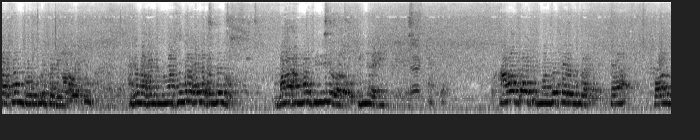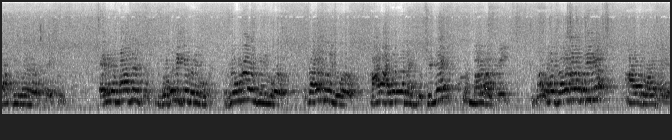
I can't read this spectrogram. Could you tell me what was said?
দশটান গরিবের জন্য না হয়েছি। এখন মাসুম বলে হইলে হইলেন বাবা আমার বিরোধী কিনে রেখে আমার তো মন্দির করে সেটা ফল মাফি করে রেখেছি এইগুলো মাদের যখনই কে করিব জৌড়াও করিব সাহায্য করিব আর আগের দায়িত্ব ছিল বড় আসবে বড় বড় বড় করিবে, আর বড় হয়ে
